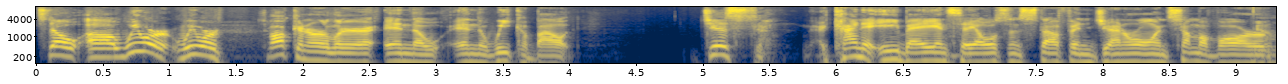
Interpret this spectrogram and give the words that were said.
So uh, we were we were talking earlier in the in the week about just kind of eBay and sales and stuff in general and some of our Yeah.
